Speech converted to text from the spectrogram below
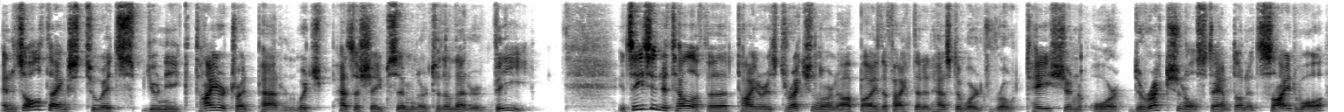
and it's all thanks to its unique tire tread pattern, which has a shape similar to the letter V. It's easy to tell if a tire is directional or not by the fact that it has the word rotation or directional stamped on its sidewall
